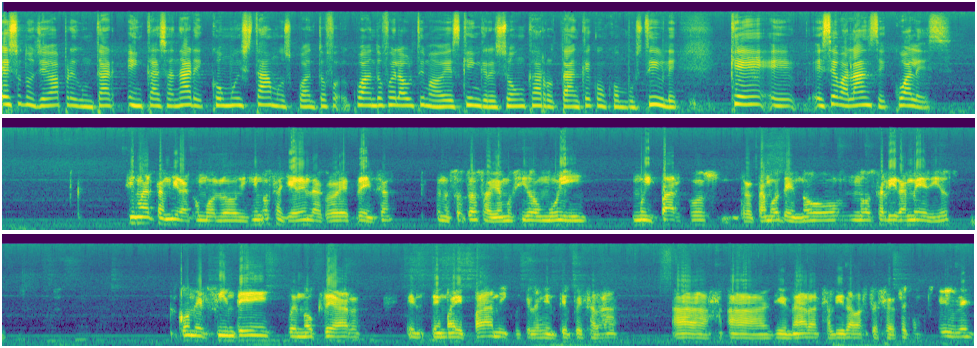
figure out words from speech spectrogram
Eso nos lleva a preguntar en Casanare cómo estamos, cuánto cuándo fue la última vez que ingresó un carro tanque con combustible, ¿Qué, eh, ese balance, ¿cuál es? Sí, Marta, mira, como lo dijimos ayer en la rueda de prensa, pues nosotros habíamos sido muy muy parcos, tratamos de no, no salir a medios con el fin de pues no crear el tema de pánico y que la gente empezara a, a llenar, a salir a abastecerse de combustible,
